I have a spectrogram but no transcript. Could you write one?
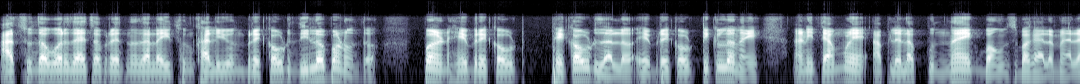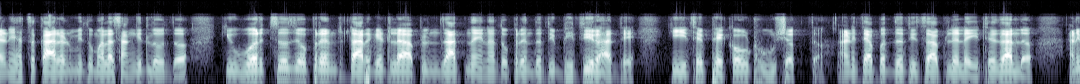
आज सुद्धा वर जायचा प्रयत्न झाला इथून खाली येऊन ब्रेकआउट दिलं पण होतं. पण हे ब्रेकआउट फेकआउट झालं हे ब्रेकआउट टिकलं नाही. आणि त्यामुळे आपल्याला पुन्हा एक बाउन्स बघायला मिळाला. आणि ह्याचं कारण मी तुम्हाला सांगितलं होतं की वरचं जोपर्यंत टार्गेटला आपण जात नाही ना तोपर्यंत ती भीती राहते की इथे फेकआउट होऊ शकतं. आणि त्या पद्धतीचं आपल्याला इथे झालं. आणि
